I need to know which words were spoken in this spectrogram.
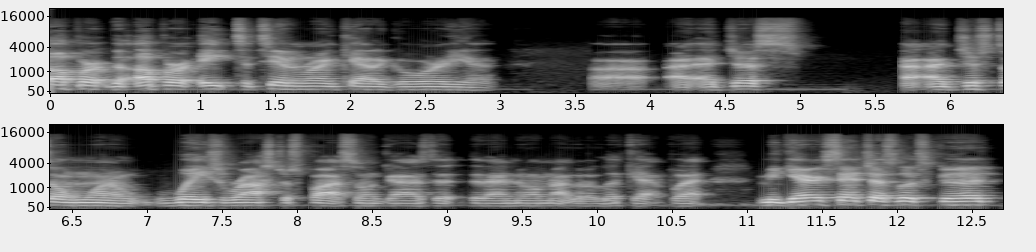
upper the upper eight to ten run category, and uh, I, I, just I just don't want to waste roster spots on guys that that I know I'm not going to look at. But I mean, Gary Sanchez looks good.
